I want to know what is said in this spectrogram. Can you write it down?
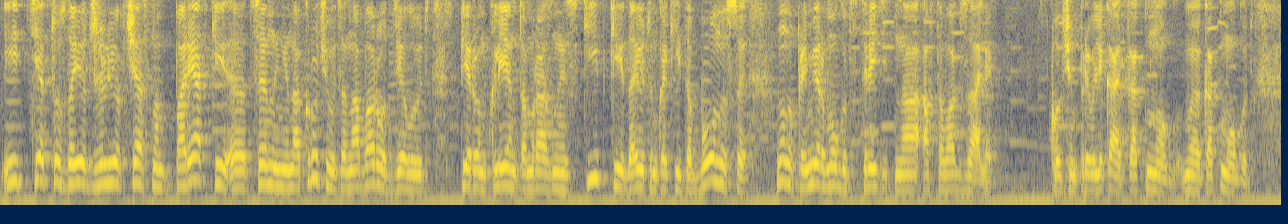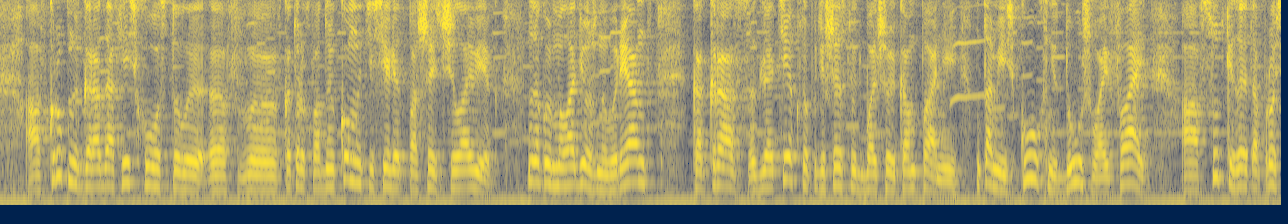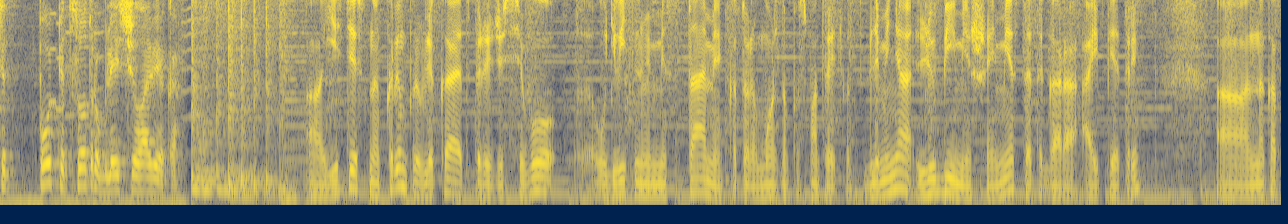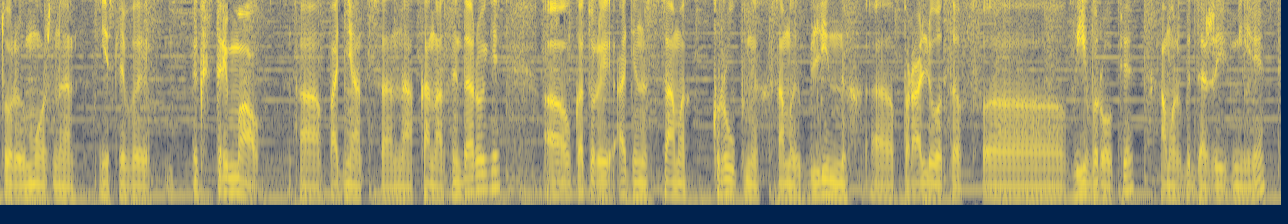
и те, кто сдает жилье в частном порядке, э, цены не накручивают, а наоборот делают первым клиентам разные скидки, дают им какие-то бонусы. Ну, например, могут встретить на автовокзале в общем, привлекают как, много, э, как могут. А в крупных городах есть хостелы, э, в, которых в одной комнате селят по 6 человек. Ну, такой молодежный вариант как раз для тех, кто путешествует большой компанией. Ну, там есть кухня, душ, Wi-Fi, а в сутки за это просят по 500 рублей с человека. А, естественно, Крым привлекает прежде всего э, удивительными местами, которые можно посмотреть. Вот для меня любимейшее место – это гора Айпетри – на которую можно, если вы экстремал, а, подняться на канатной дороге, а, у которой один из самых крупных, самых длинных пролетов в Европе, а может быть даже и в мире –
